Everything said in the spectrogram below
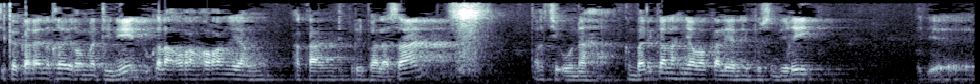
jika kalian ghairu madinin bukanlah orang-orang yang akan diberi balasan. Tarji'unaha. Kembalikanlah nyawa kalian itu sendiri. Ya,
